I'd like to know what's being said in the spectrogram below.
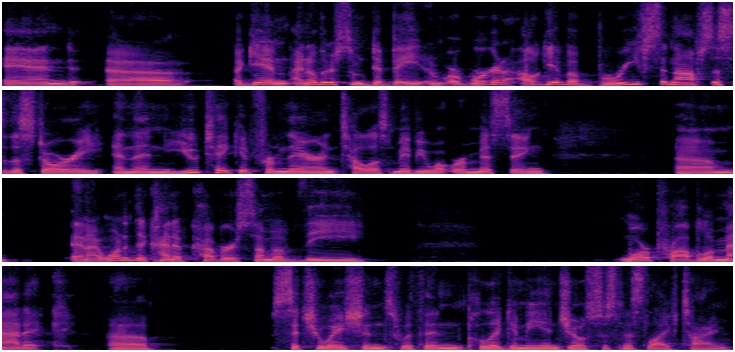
and uh, again, I know there's some debate, and we're, we're, gonna. I'll give a brief synopsis of the story, and then you take it from there and tell us maybe what we're missing. Um, and I wanted to kind of cover some of the more problematic uh, situations within polygamy in Joseph Smith's lifetime.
